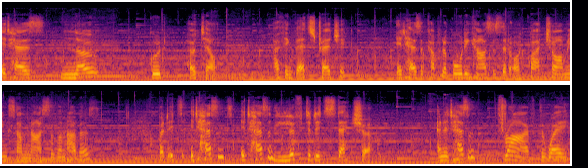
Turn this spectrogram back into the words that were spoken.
it has no good hotel. I think that's tragic. It has a couple of boarding houses that are quite charming, some nicer than others. But it, it, hasn't, it hasn't lifted its stature and it hasn't thrived the way,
